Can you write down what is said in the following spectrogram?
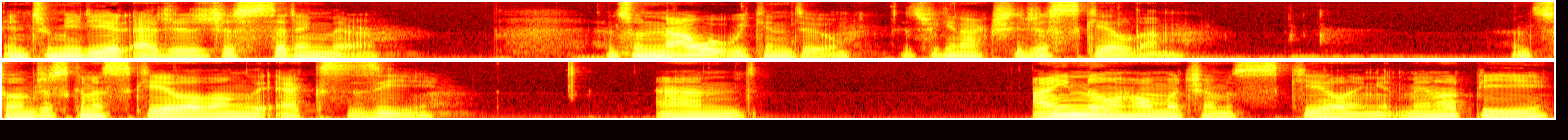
intermediate edges just sitting there. And so now what we can do is we can actually just scale them. And so I'm just going to scale along the XZ. And I know how much I'm scaling. It may not be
